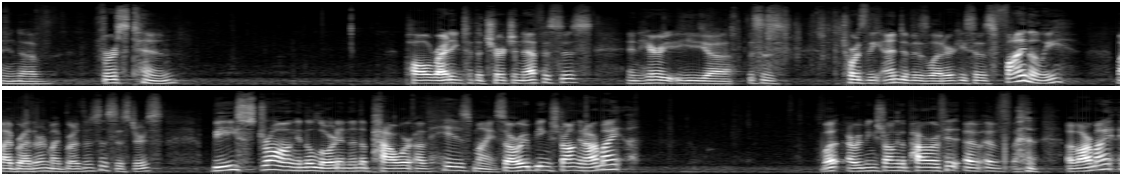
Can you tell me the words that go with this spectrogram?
And uh, verse 10 Paul writing to the church in Ephesus, and here he, uh, this is towards the end of his letter. He says, Finally, my brethren, my brothers and sisters, be strong in the Lord and in the power of his might. So, are we being strong in our might? What? Are we being strong in the power of, his, of, of, of our might?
